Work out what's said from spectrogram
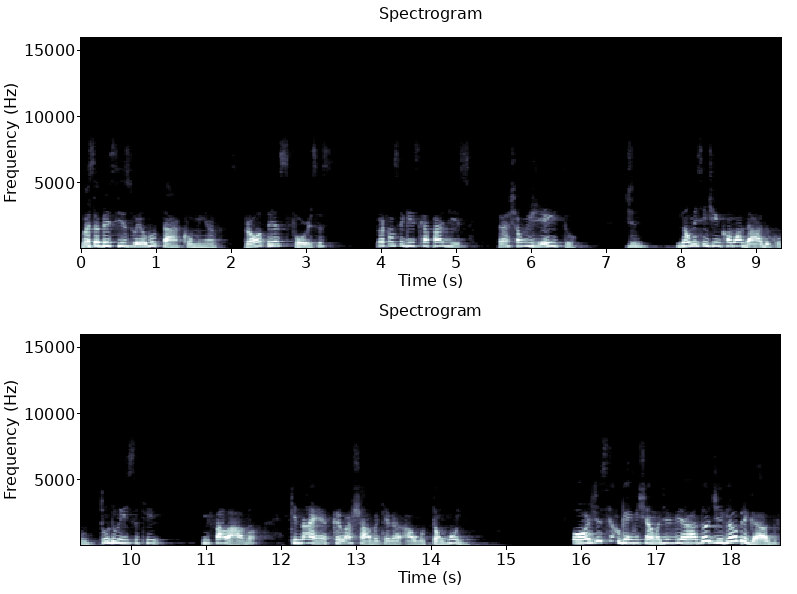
Mas foi preciso eu lutar com minhas próprias forças para conseguir escapar disso, para achar um jeito de não me sentir incomodado com tudo isso que me falavam que na época eu achava que era algo tão ruim. Hoje, se alguém me chama de viado, eu digo é obrigado.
